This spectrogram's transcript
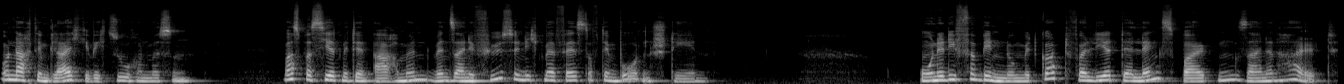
und nach dem Gleichgewicht suchen müssen. Was passiert mit den Armen, wenn seine Füße nicht mehr fest auf dem Boden stehen? Ohne die Verbindung mit Gott verliert der Längsbalken seinen Halt.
